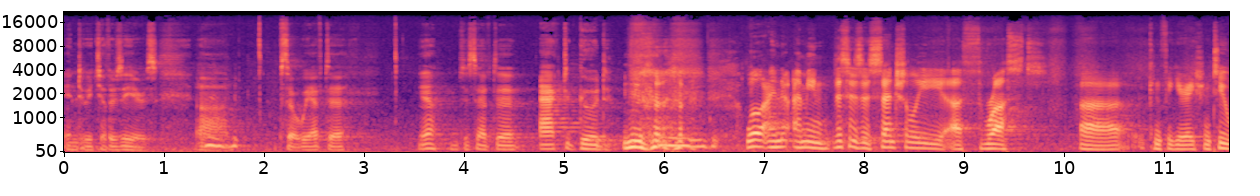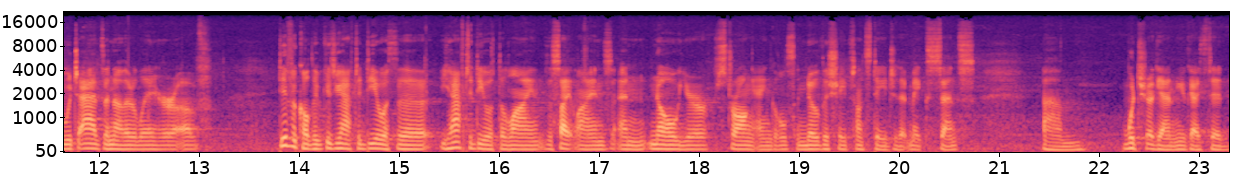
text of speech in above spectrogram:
into each other's ears. Um, so we have to, yeah, we just have to act good. Well, I, know, I mean, this is essentially a thrust uh, configuration too, which adds another layer of difficulty because you have to deal with the you have to deal with the line, the sight lines, and know your strong angles and know the shapes on stage that makes sense. Um, which again, you guys did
